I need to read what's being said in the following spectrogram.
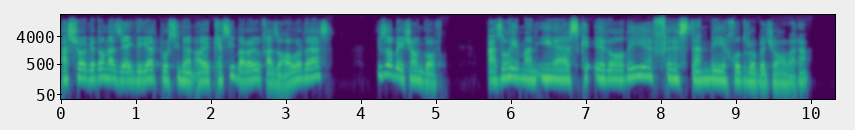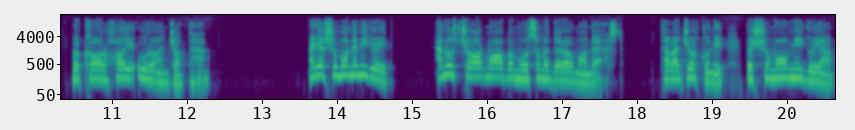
پس شاگردان از یکدیگر پرسیدند آیا کسی برای غذا آورده است؟ عیسی به ایشان گفت غذای من این است که اراده فرستنده خود را به جا آورم و کارهای او را انجام دهم. مگر شما نمی‌گویید هنوز چهار ماه به موسم درو مانده است. توجه کنید به شما می‌گویم.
